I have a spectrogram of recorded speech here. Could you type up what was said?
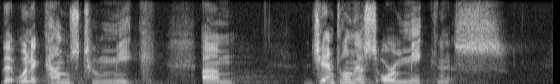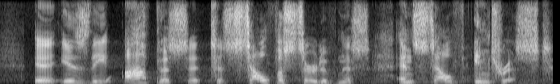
that when it comes to meek, um, gentleness or meekness is the opposite to self assertiveness and self interest.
